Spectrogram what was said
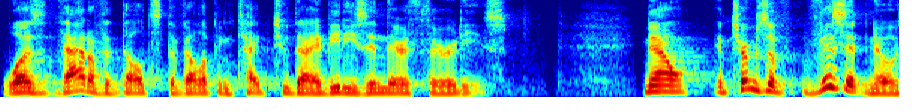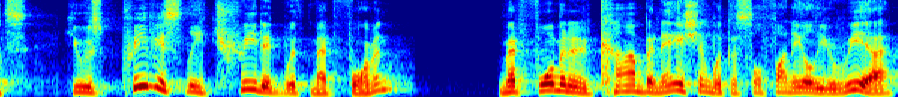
was that of adults developing type 2 diabetes in their 30s. Now, in terms of visit notes, he was previously treated with metformin, metformin in combination with the sulfonylurea,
